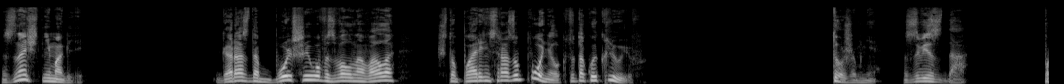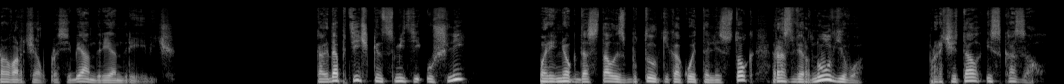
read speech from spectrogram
значит, не могли. Гораздо больше его взволновало, что парень сразу понял, кто такой Клюев. «Тоже мне звезда», — проворчал про себя Андрей Андреевич. Когда Птичкин с Митей ушли, паренек достал из бутылки какой-то листок, развернул его, прочитал и сказал.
